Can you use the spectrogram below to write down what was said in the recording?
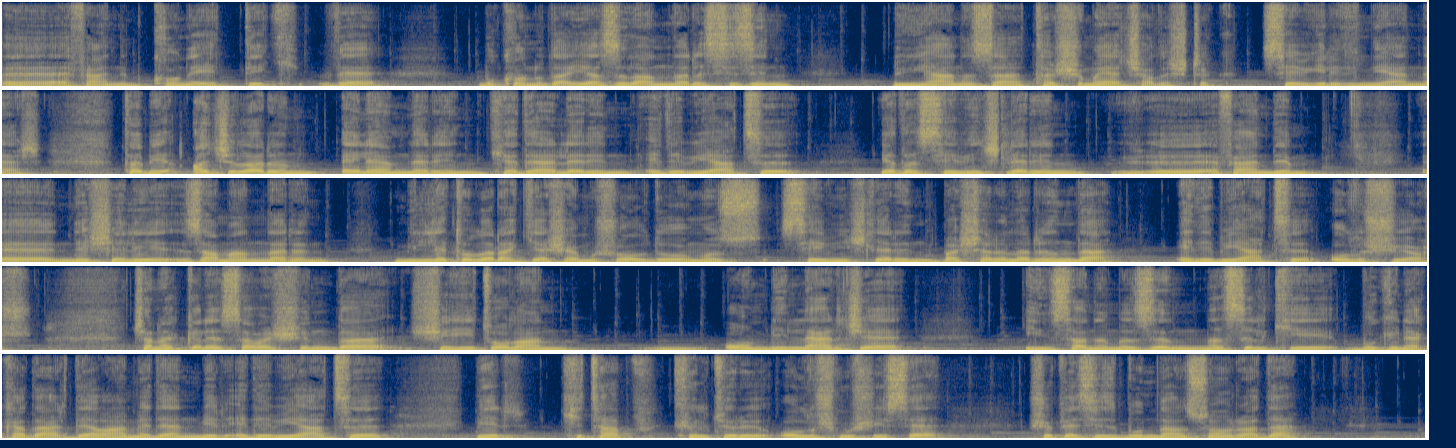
e, efendim konu ettik ve bu konuda yazılanları sizin dünyanıza taşımaya çalıştık sevgili dinleyenler. Tabi acıların, elemlerin, kederlerin edebiyatı ya da sevinçlerin e, efendim e, neşeli zamanların millet olarak yaşamış olduğumuz sevinçlerin, başarıların da edebiyatı oluşuyor. Çanakkale Savaşı'nda şehit olan on binlerce insanımızın nasıl ki bugüne kadar devam eden bir edebiyatı, bir kitap kültürü oluşmuş ise şüphesiz bundan sonra da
